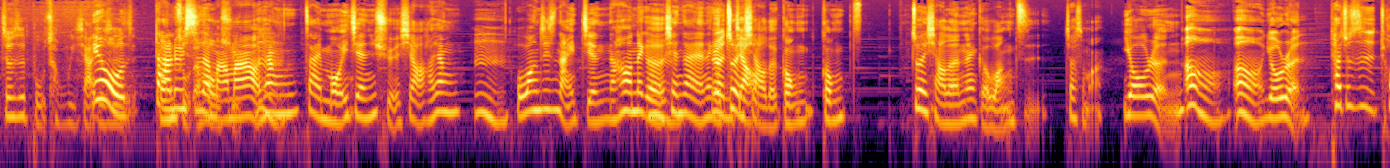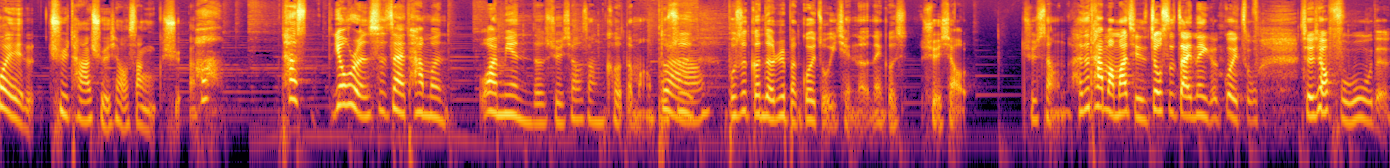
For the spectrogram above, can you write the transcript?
就是补充一下，因为我大律师的妈妈好像在某一间学校，好像嗯，我忘记是哪一间。然后那个现在的那个最小的公公最小的那个王子叫什么？悠人。嗯嗯，悠人，他就是会去他学校上学啊，他。悠人是在他们外面的学校上课的吗？不是，啊、不是跟着日本贵族以前的那个学校去上的，还是他妈妈其实就是在那个贵族学校服务的？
